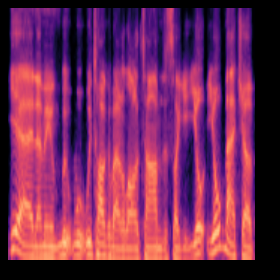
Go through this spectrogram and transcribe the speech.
Yeah, and I mean we, we talk about a lot of times. It's like you'll you'll match up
